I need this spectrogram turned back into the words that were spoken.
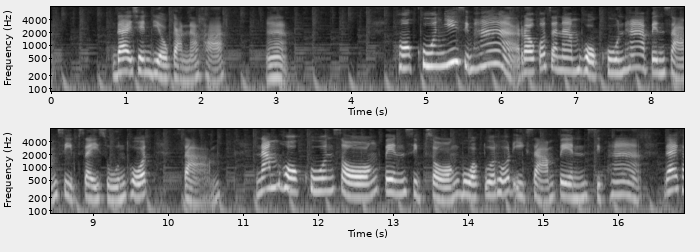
25 ได้เช่นเดียวกันนะคะอ่า6คูณ25 เราก็จะนำ6คูณ5เป็น 30 ใส่ศูนย์ทด 3นำ6คูณ2เป็น 12 บวกตัวทดอีก 3 เป็น 15 ได้ค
